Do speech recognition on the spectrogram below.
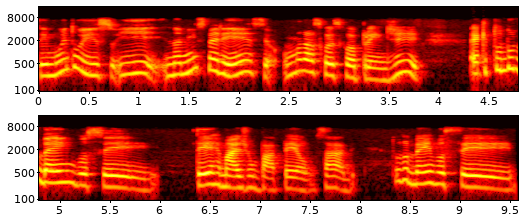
Tem muito isso. E na minha experiência, uma das coisas que eu aprendi é que tudo bem você ter mais de um papel, sabe? tudo bem você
